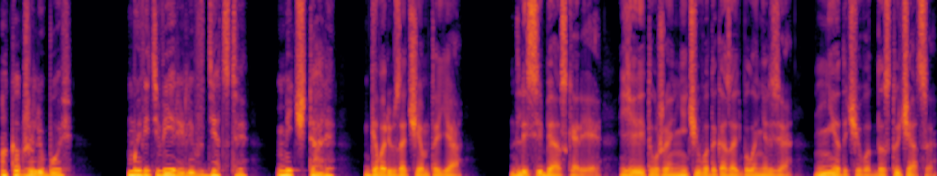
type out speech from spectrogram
А как же любовь? Мы ведь верили в детстве, мечтали». Говорю зачем-то я. Для себя скорее. Ей-то уже ничего доказать было нельзя. Не до чего достучаться.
